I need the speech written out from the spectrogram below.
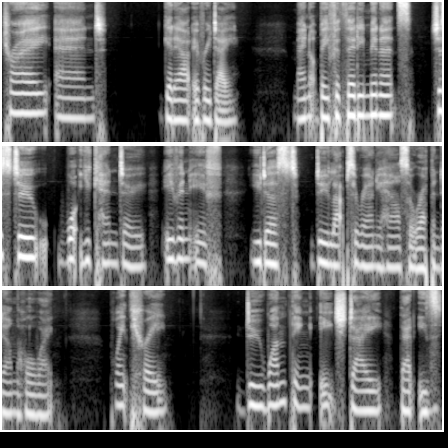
try and get out every day. May not be for 30 minutes, just do what you can do, even if you just do laps around your house or up and down the hallway. Point three, do one thing each day that is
